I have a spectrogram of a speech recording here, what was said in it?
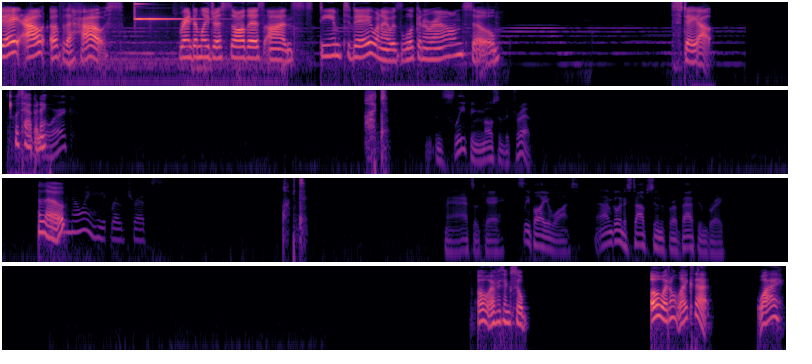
Stay out of the house. Randomly just saw this on Steam today when I was looking around, so stay out. What's happening? What? You've been sleeping most of the trip. Hello? You know I hate road trips. What? Nah, that's okay. Sleep all you want. I'm going to stop soon for a bathroom break. Oh, everything's so. Oh, I don't like that. Why?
